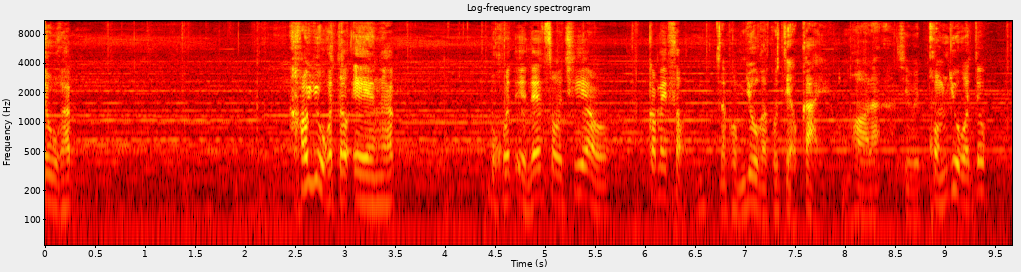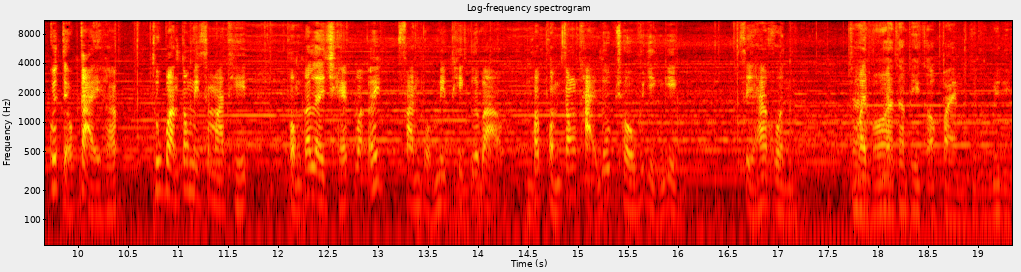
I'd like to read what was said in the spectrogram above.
ดูครับเขาอยู่กับตัวเองครับ บุคคลอื่นเล่นโซเชียล ก็ไม่สนแต่ผมอยู่กับก๋วยเตี๋ยวไก่ผมพอละชีวิต ผมอยู่กับก๋วยเตี๋ยวไก่ครับ ทุกวันต้องมีสมาธิ ผมก็เลยเช็คว่าเอ้ยฟันผมมีพริกหรือเปล่า เพราะผมต้องถ่ายรูปโชว์ผู้หญิงอีกสี่ห้าคนใช่มันเพราะว่าถ้าพลิกออกไปมันจะดูไม่ดี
